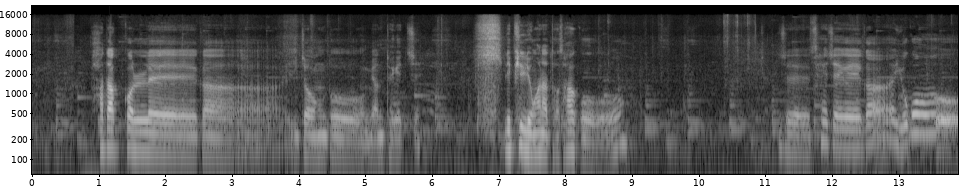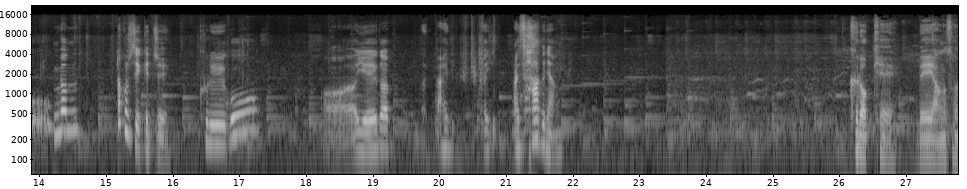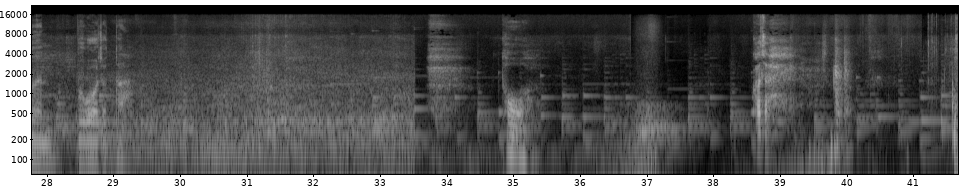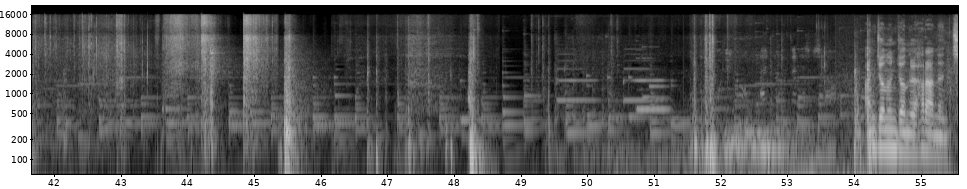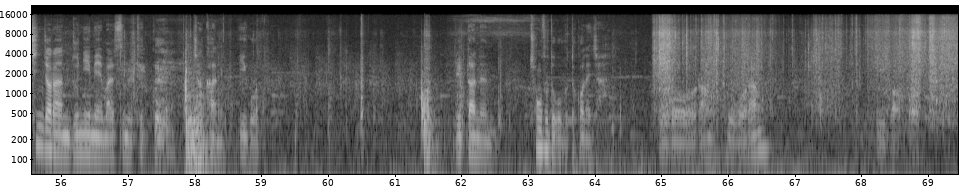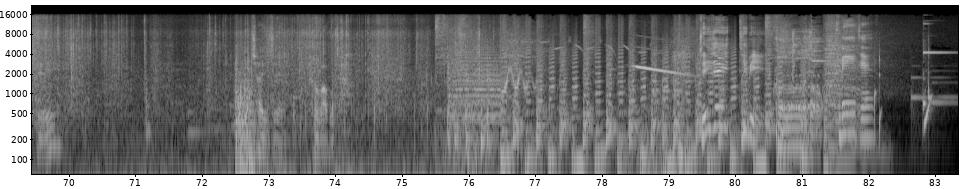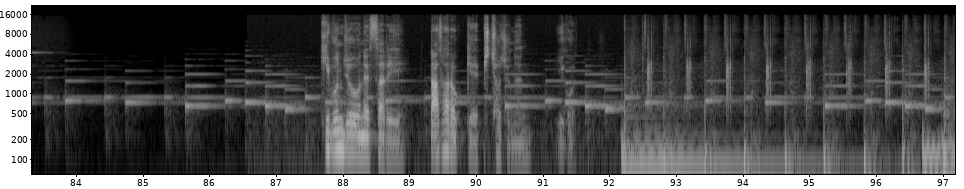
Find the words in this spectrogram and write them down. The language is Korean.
바닥걸레가 이 정도면 되겠지. 리필용 하나 더 사고. 이제 세제가 요거면 닦을 수 있겠지. 그리고 어 얘가 아이 아이 아이 사 그냥 그렇게 내 양손은 무거워졌다. 더워. 가자. 안전운전을 하라는 친절한 누님의 말씀을 듣고 도착한 이곳. 일단은 청소도구부터 꺼내자. 요거랑 요거랑 이거. 오케이. 자 이제 들어가 보자. JJ TV 구독 please 기분 좋은 햇살이 따사롭게 비춰주는 이곳.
